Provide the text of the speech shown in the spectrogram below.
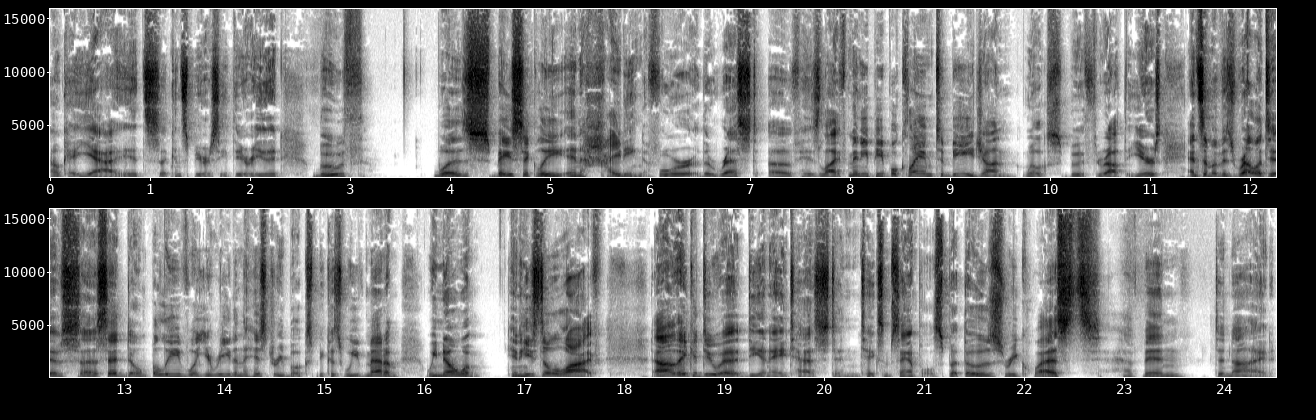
Okay, yeah, it's a conspiracy theory that Booth was basically in hiding for the rest of his life. Many people claim to be John Wilkes Booth throughout the years, and some of his relatives uh, said, Don't believe what you read in the history books because we've met him, we know him, and he's still alive. Uh, they could do a DNA test and take some samples, but those requests have been denied.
